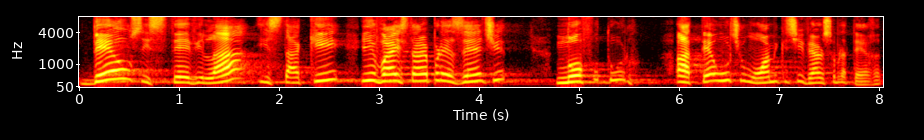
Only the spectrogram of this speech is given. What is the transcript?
Deus esteve lá, está aqui e vai estar presente no futuro, até o último homem que estiver sobre a terra.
